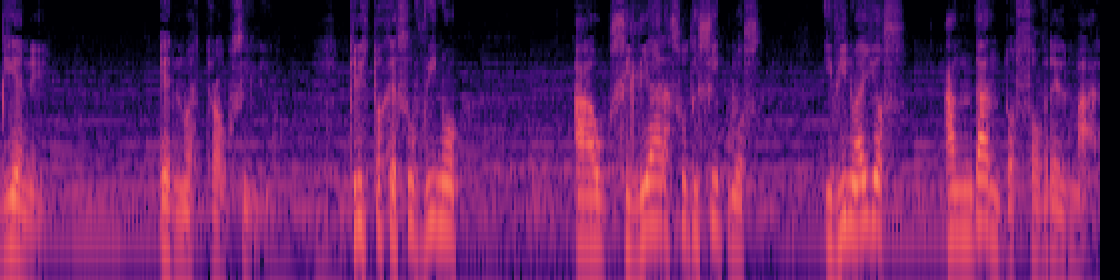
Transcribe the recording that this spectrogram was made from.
viene en nuestro auxilio. Cristo Jesús vino a auxiliar a sus discípulos y vino a ellos andando sobre el mar.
